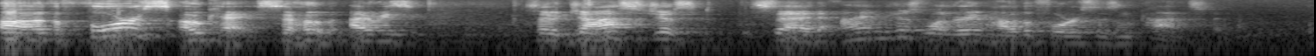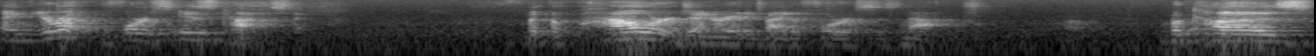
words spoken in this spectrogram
Uh, the force, okay, so I was, so Josh just said, I'm just wondering how the force isn't constant. And you're right, the force is constant. But the power generated by the force is not. Because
